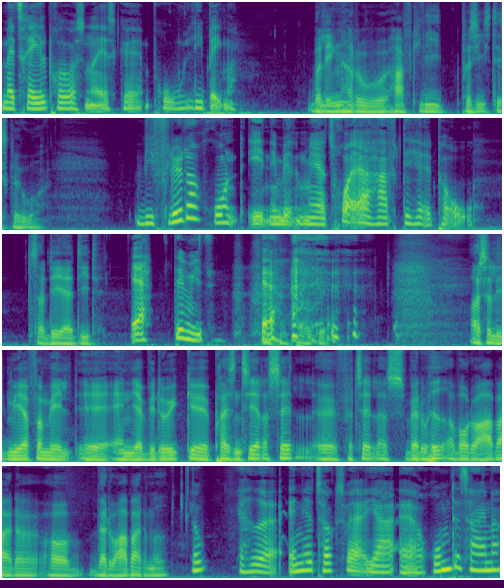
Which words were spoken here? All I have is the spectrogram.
materialeprøver og sådan noget, jeg skal bruge lige bag mig. Hvor længe har du haft lige præcis det skrivebord? Vi flytter rundt ind imellem, men jeg tror, jeg har haft det her et par år. Så det er dit? Ja, det er mit. Ja. okay. Og så lidt mere formelt, uh, Anja, vil du ikke uh, præsentere dig selv? Uh, fortæl os, hvad du hedder, hvor du arbejder og hvad du arbejder med. Jo, jeg hedder Anja Toksvær, jeg er rumdesigner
